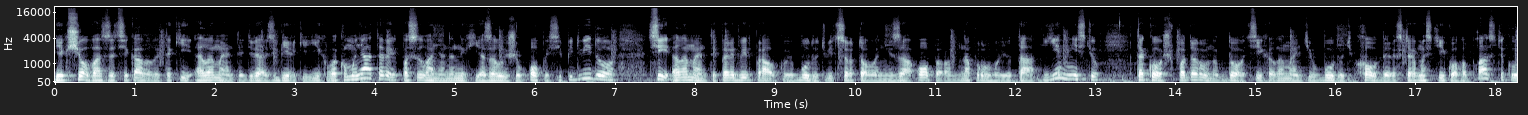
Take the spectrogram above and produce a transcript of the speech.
Якщо вас зацікавили такі елементи для збірки їх в акумулятори, посилання на них я залишив в описі під відео. Ці елементи перед відправкою будуть відсортовані за опором, напругою та ємністю. Також в подарунок до цих елементів будуть холдери з термостійкого пластику.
